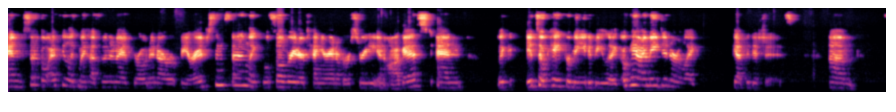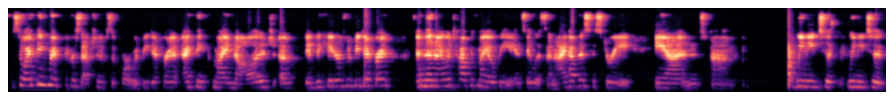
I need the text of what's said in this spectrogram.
and so I feel like my husband and I have grown in our marriage since then. Like we'll celebrate our 10 year anniversary in August and like it's okay for me to be like, okay, I made dinner, like get the dishes. Um, so I think my perception of support would be different. I think my knowledge of indicators would be different. And then I would talk with my OB and say, listen, I have this history and um, we need to, we need to,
